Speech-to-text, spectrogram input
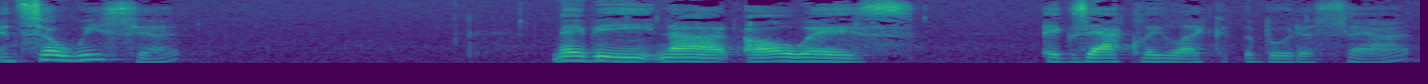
And so we sit, maybe not always exactly like the Buddha sat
